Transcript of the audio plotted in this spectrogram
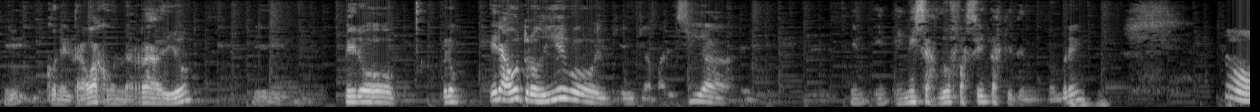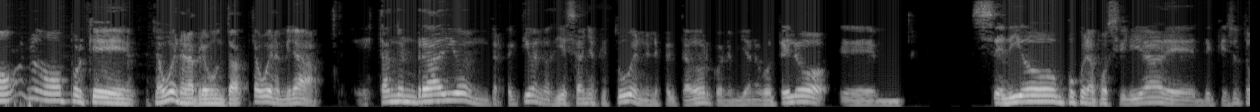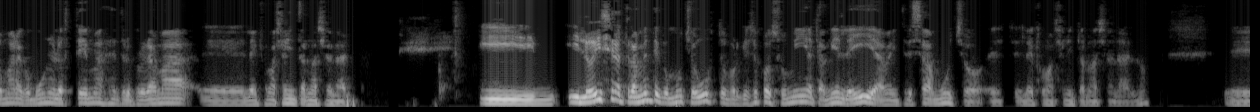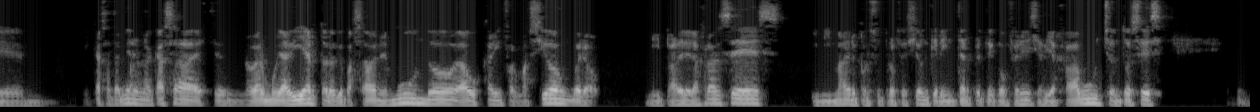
eh, con el trabajo en la radio. Eh, pero, pero era otro Diego el, que aparecía en, esas dos facetas que te nombré. No, no, porque está buena la pregunta, está buena, mirá, estando en radio, en perspectiva, en los 10 años que estuve en El Espectador con Emiliano Cotelo, eh, se dio un poco la posibilidad de, de, que yo tomara como uno de los temas dentro del programa eh, la información internacional. Y, y, lo hice naturalmente con mucho gusto porque yo consumía, también leía, me interesaba mucho este, la información internacional. ¿no? Eh, mi casa también era una casa, este, un hogar muy abierto a lo que pasaba en el mundo, a buscar información. Bueno, mi padre era francés y mi madre por su profesión, que era intérprete de conferencias, viajaba mucho, entonces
